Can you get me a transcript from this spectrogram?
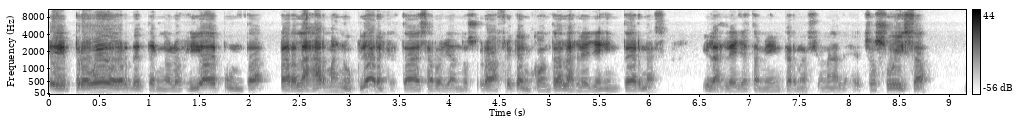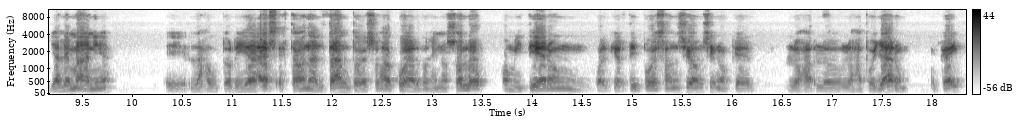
eh, proveedor de tecnología de punta para las armas nucleares que está desarrollando Sudáfrica en contra de las leyes internas y las leyes también internacionales. De hecho, Suiza y Alemania, eh, las autoridades estaban al tanto de esos acuerdos y no solo omitieron cualquier tipo de sanción, sino que los, los, apoyaron. ¿okay?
